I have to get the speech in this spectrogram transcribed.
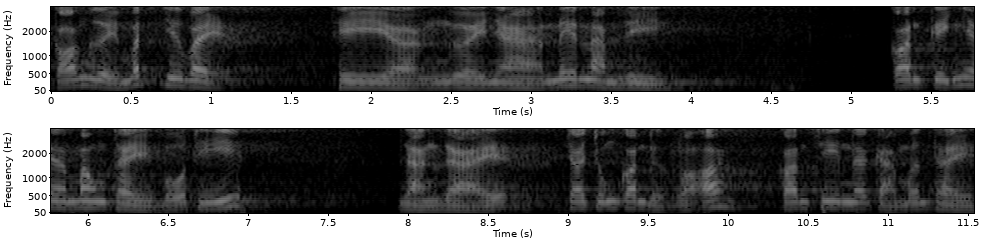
có người mất như vậy, thì ờ, người nhà nên làm gì? Con kính ờ, mong thầy bố thí, giảng giải cho chúng con được rõ. Con xin ờ, cảm ơn thầy.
